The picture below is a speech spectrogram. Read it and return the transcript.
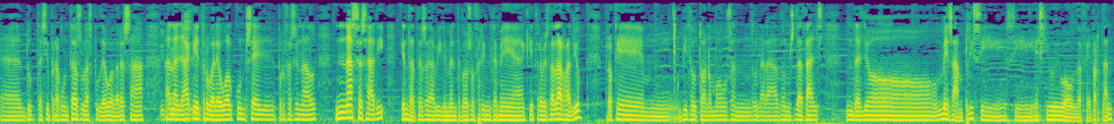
eh, dubtes i preguntes les podeu adreçar en allà sí. que trobareu el consell professional necessari, que nosaltres evidentment també us oferim també aquí a través de la ràdio, però que mm, Vida Autònoma us en donarà doncs, detalls d'allò més ampli si, si així ho heu de fer. Per tant,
